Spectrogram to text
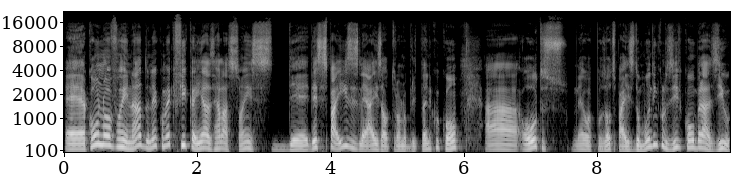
É, com o novo reinado, né, como é que fica aí as relações de, desses países leais ao trono britânico com a, outros, né, os outros países do mundo, inclusive com o Brasil?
